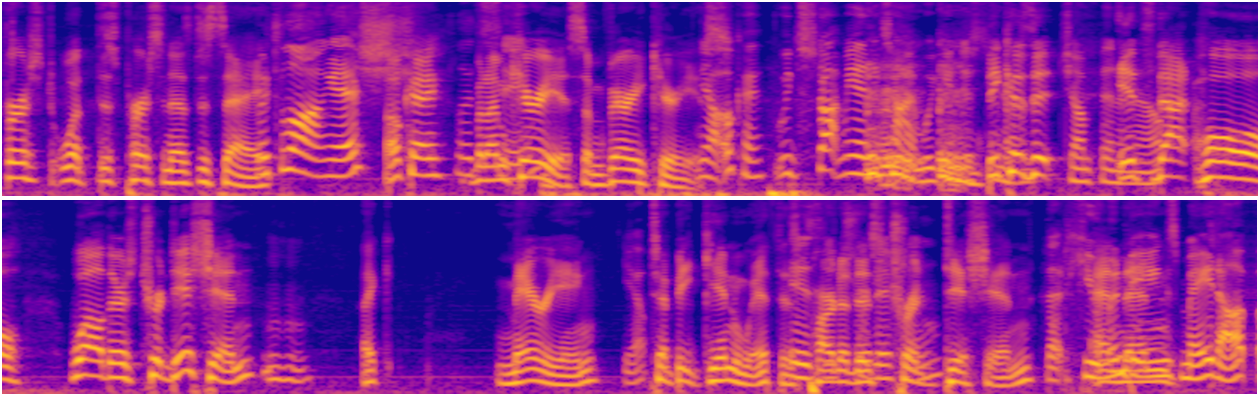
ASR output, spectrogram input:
first what this person has to say. it's longish. okay, Let's but I'm see. curious. I'm very curious. Yeah, okay. We stop me anytime. We can just you because know, it jump in. and it's out. that whole well there's tradition mm-hmm. like marrying Yep. to begin with is, Is part of this tradition tradition that human And then, beings made up.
